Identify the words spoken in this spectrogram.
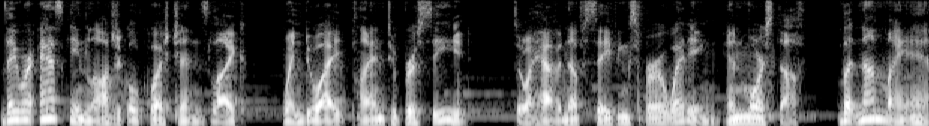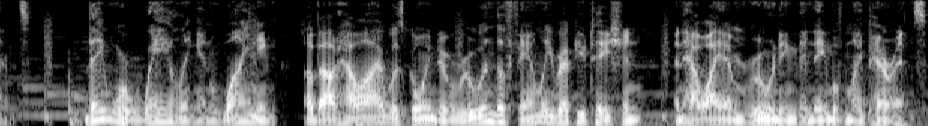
They were asking logical questions like, when do I plan to proceed? Do I have enough savings for a wedding? And more stuff. But not my aunts. They were wailing and whining about how I was going to ruin the family reputation and how I am ruining the name of my parents.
